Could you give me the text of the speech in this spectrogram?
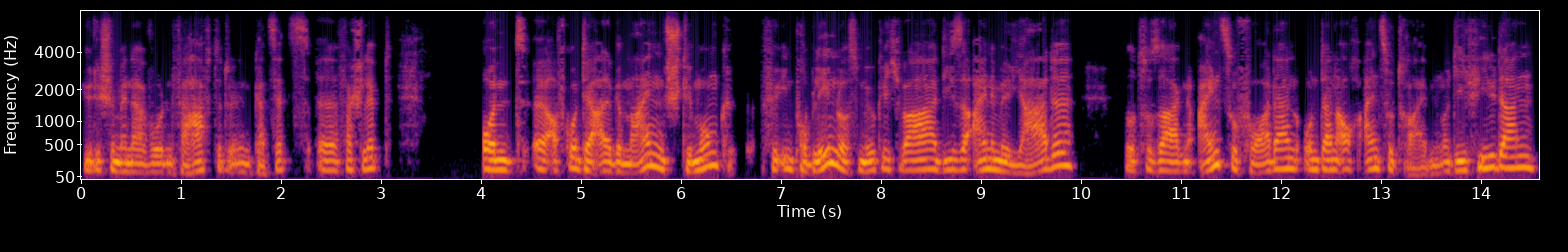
jüdische Männer wurden verhaftet und in KZs verschleppt. Und aufgrund der allgemeinen Stimmung für ihn problemlos möglich war, diese eine Milliarde sozusagen einzufordern und dann auch einzutreiben. Und die fiel dann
